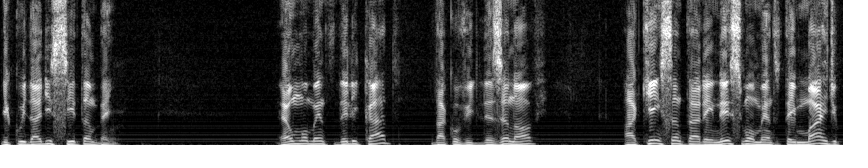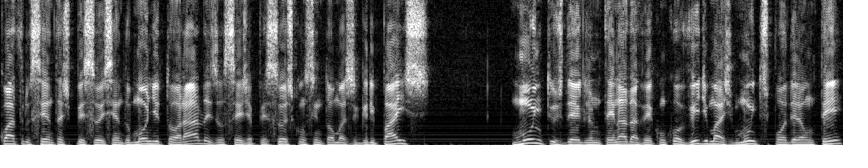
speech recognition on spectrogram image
e cuidar de si também. É um momento delicado da Covid-19. Aqui em Santarém, nesse momento, tem mais de 400 pessoas sendo monitoradas, ou seja, pessoas com sintomas gripais. Muitos deles não têm nada a ver com Covid, mas muitos poderão ter,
